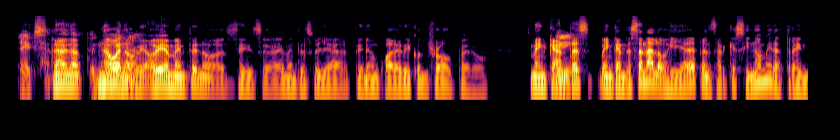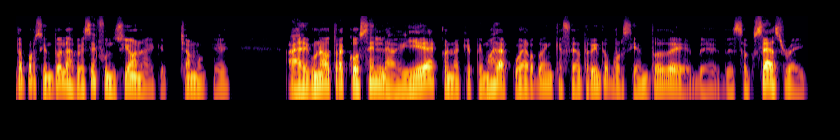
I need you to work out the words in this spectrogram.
Exacto. No, no, ¿te no bueno, obviamente no, sí, sí, obviamente eso ya tiene un quality control, pero me encanta, Sí. me encanta esa analogía de pensar que si no, mira, 30% de las veces funciona, que, chamo, que hay alguna otra cosa en la vida con la que estemos de acuerdo en que sea 30% de, de, de success rate.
